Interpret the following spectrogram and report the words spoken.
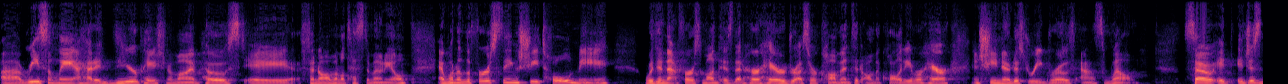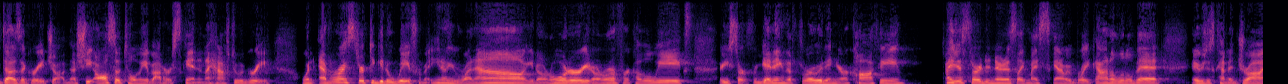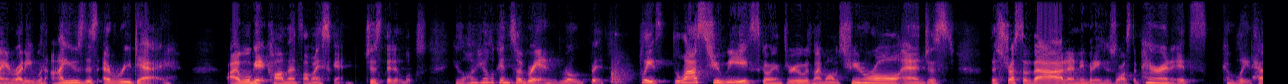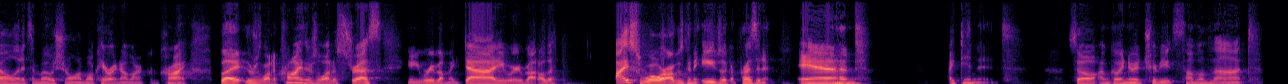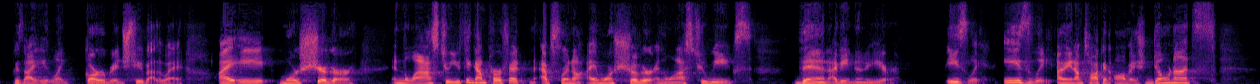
Uh, recently, I had a dear patient of mine post a phenomenal testimonial. And one of the first things she told me within that first month is that her hairdresser commented on the quality of her hair and she noticed regrowth as well. So it, it just does a great job. Now, she also told me about her skin, and I have to agree. Whenever I start to get away from it, you know, you run out, you don't order, you don't order for a couple of weeks, or you start forgetting to throw it in your coffee. I just started to notice like my skin would break out a little bit. It was just kind of dry and ruddy. When I use this every day, I will get comments on my skin, just that it looks, you know, oh, you're looking so great. And please, the last two weeks going through with my mom's funeral and just the stress of that, anybody who's lost a parent, it's complete hell and it's emotional. I'm okay right now. I'm not going to cry. But there's a lot of crying. There's a lot of stress. You, know, you worry about my dad. You worry about all the. I swore I was going to age like a president, and I didn't. So I'm going to attribute some of that because I ate like garbage too, by the way. I ate more sugar in the last two. You think I'm perfect? Absolutely not. I ate more sugar in the last two weeks than I've eaten in a year. Easily, easily. I mean, I'm talking Amish donuts.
